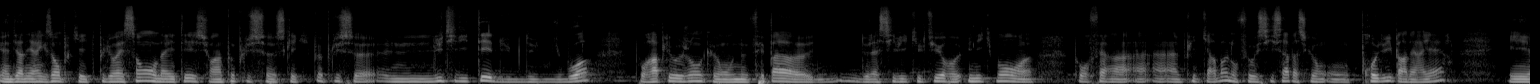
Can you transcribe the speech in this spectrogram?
un dernier exemple qui est plus récent. On a été sur un peu plus, ce qui est un peu plus euh, l'utilité du, bois pour rappeler aux gens qu'on ne fait pas euh, de la civiculture uniquement euh, pour faire un, puits de carbone. On fait aussi ça parce qu'on produit par derrière. Et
